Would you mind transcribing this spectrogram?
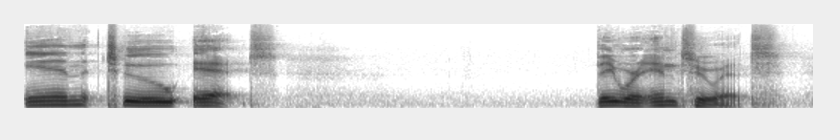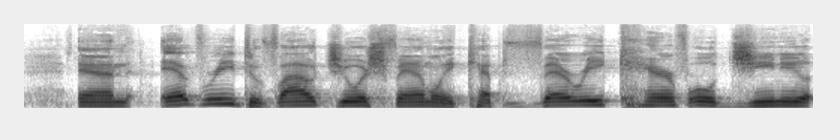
into it. They were into it. And every devout Jewish family kept very careful gene-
